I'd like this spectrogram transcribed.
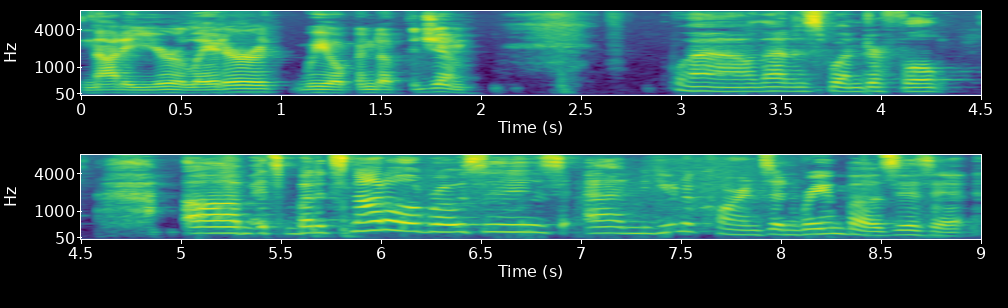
not a year later, we opened up the gym. Wow, that is wonderful. Um, it's but it's not all roses and unicorns and rainbows, is it?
